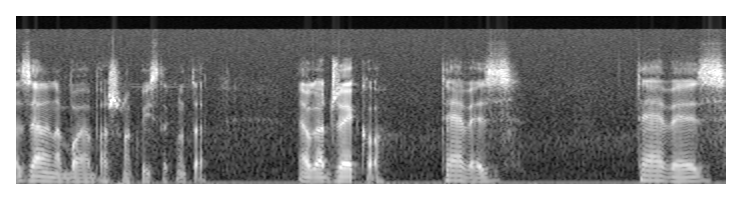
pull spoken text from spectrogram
zelena boja baš onako istaknuta. Evo ga Džeko. Tevez. Tevez.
